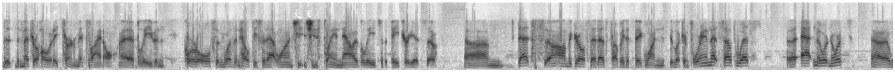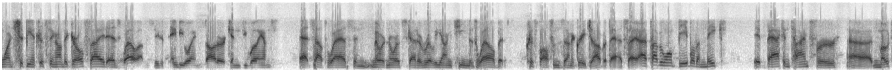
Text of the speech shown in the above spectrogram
the the Metro Holiday Tournament final, I believe. And Cora Olson wasn't healthy for that one. She, she's playing now, I believe, for the Patriots. So um, that's uh, on the girls' side. That's probably the big one you're looking for. And that Southwest uh, at Millard North uh, one should be interesting on the girls' side as well. Obviously, Amy Williams' daughter, Kenzie Williams, at Southwest, and Millard North's got a really young team as well. But Chris Paulson's done a great job with that. So I, I probably won't be able to make it back in time for uh, most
